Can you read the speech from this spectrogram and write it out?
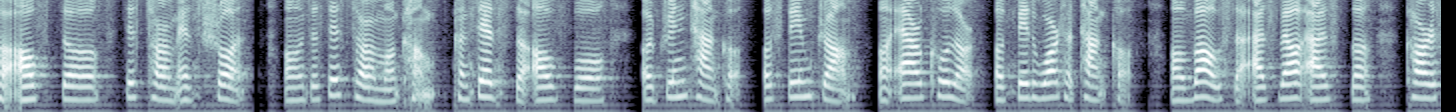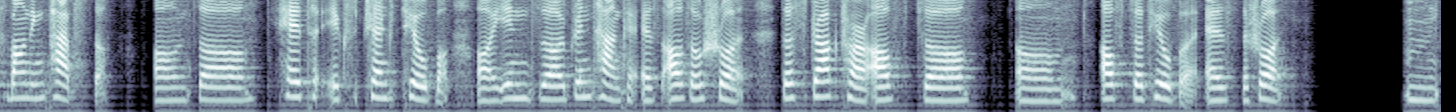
of the system is shown. Uh, the system consists of uh, a drain tank, a steam drum, an air cooler, a feed water tank, uh, valves, as well as the corresponding pipes. Uh, the heat exchange tube uh, in the drain tank is also shown. The structure of the um, of the tube is shown. Um,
